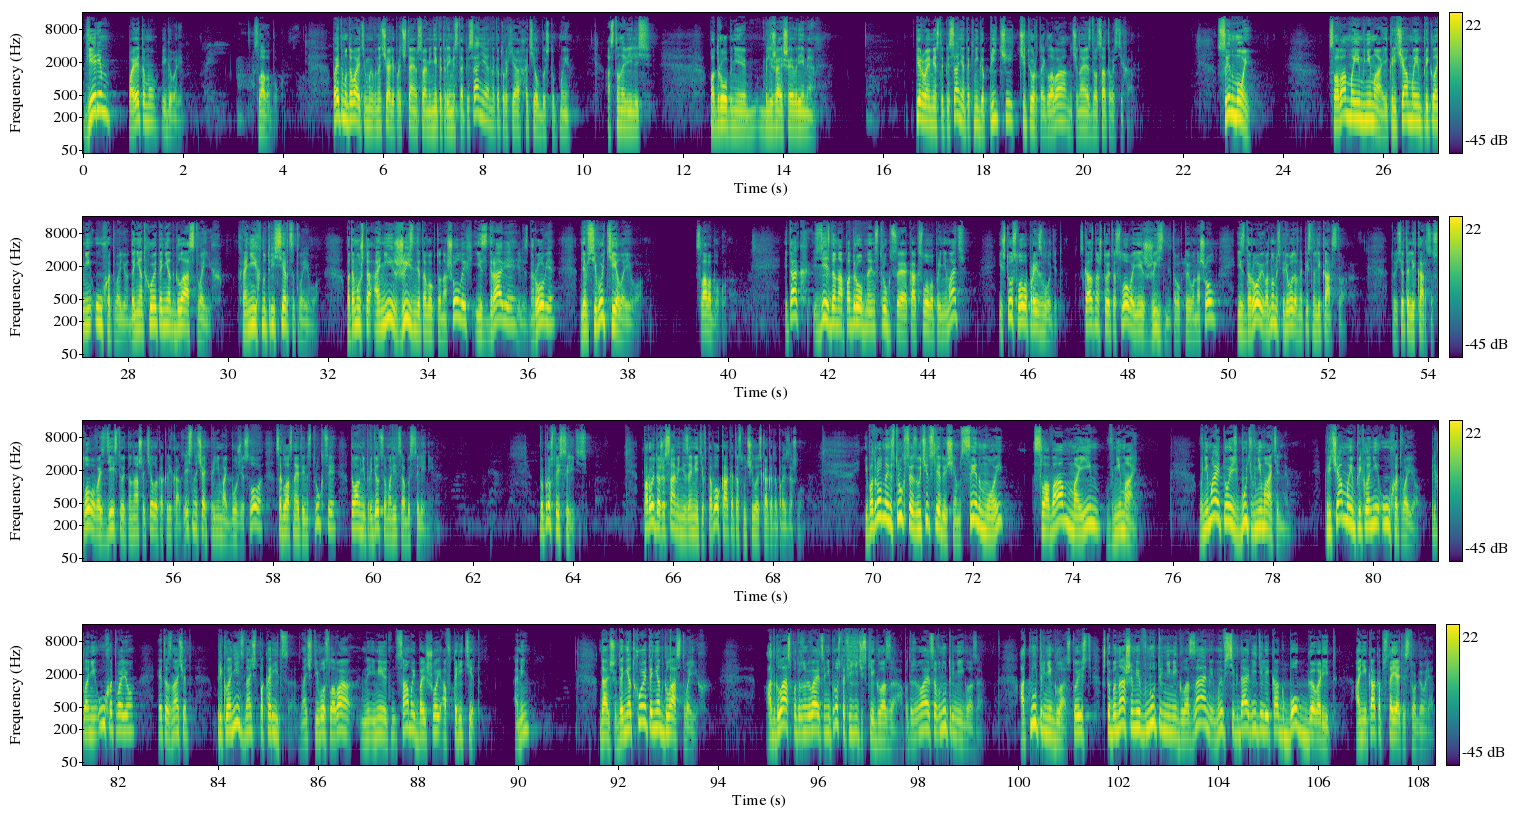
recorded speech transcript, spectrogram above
верим, поэтому и говорим. Слава Богу. Поэтому давайте мы вначале прочитаем с вами некоторые места Писания, на которых я хотел бы, чтобы мы остановились подробнее в ближайшее время. Первое место Писания – это книга притчи, 4 глава, начиная с 20 стиха. «Сын мой, Словам моим внимай, и кричам моим преклони ухо твое, да не отходят они от глаз твоих, храни их внутри сердца твоего, потому что они – жизнь для того, кто нашел их, и здравие или здоровье для всего тела его. Слава Богу. Итак, здесь дана подробная инструкция, как слово принимать и что слово производит. Сказано, что это слово есть жизнь для того, кто его нашел, и здоровье. В одном из переводов написано «лекарство». То есть это лекарство. Слово воздействует на наше тело как лекарство. Если начать принимать Божье Слово, согласно этой инструкции, то вам не придется молиться об исцелении. Вы просто исцелитесь. Порой даже сами не заметив того, как это случилось, как это произошло. И подробная инструкция звучит в следующем. «Сын мой, словам моим внимай». Внимай, то есть будь внимательным. Кричам моим преклони ухо твое. Преклони ухо твое – это значит преклонить, значит покориться. Значит, его слова имеют самый большой авторитет. Аминь. Дальше. Да не отходят они от глаз твоих. От глаз подразумевается не просто физические глаза, а подразумеваются внутренние глаза. От внутренних глаз, то есть, чтобы нашими внутренними глазами мы всегда видели, как Бог говорит, а не как обстоятельства говорят.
